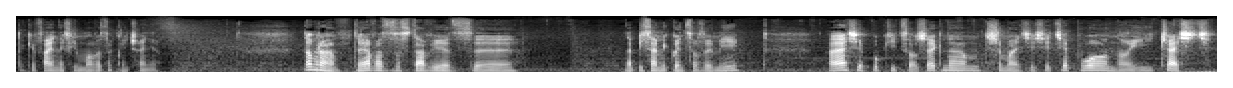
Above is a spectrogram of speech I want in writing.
Takie fajne filmowe zakończenie. Dobra, to ja was zostawię z e, napisami końcowymi. A ja się póki co żegnam. Trzymajcie się ciepło, no i cześć.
